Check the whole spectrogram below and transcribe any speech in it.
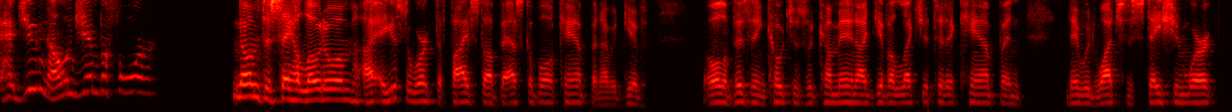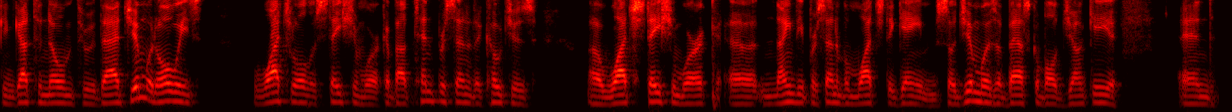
had you known Jim before? Know him to say hello to him. I, I used to work the five star basketball camp, and I would give all the visiting coaches would come in. I'd give a lecture to the camp, and they would watch the station work and got to know him through that. Jim would always watch all the station work. About ten percent of the coaches uh, watch station work. Uh, ninety percent of them watch the games. So Jim was a basketball junkie, and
